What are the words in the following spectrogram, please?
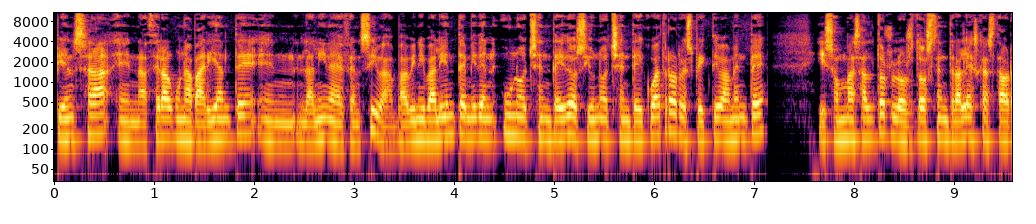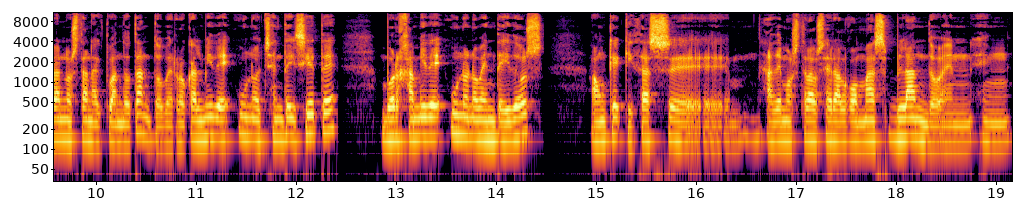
piensa en hacer alguna variante en la línea defensiva. Babin y Valiente miden 1,82 y 1,84 respectivamente y son más altos los dos centrales que hasta ahora no están actuando tanto. Berrocal mide 1,87, Borja mide 1,92 aunque quizás eh, ha demostrado ser algo más blando en,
